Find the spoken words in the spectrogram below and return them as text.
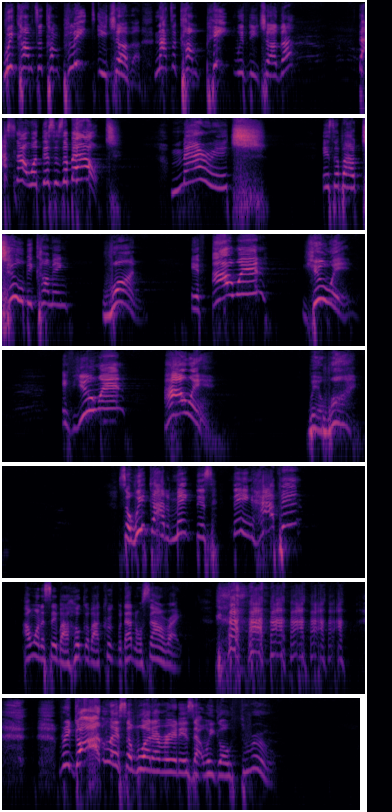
We come to complete each other, not to compete with each other. That's not what this is about. Marriage is about two becoming one. If I win, you win. If you win, I win. We're one. So we got to make this thing happen I want to say by hook or by crook, but that don't sound right. Regardless of whatever it is that we go through,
